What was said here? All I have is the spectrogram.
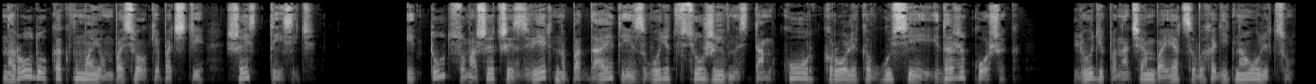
Народу, как в моем поселке, почти шесть тысяч. И тут сумасшедший зверь нападает и изводит всю живность, там кур, кроликов, гусей и даже кошек. Люди по ночам боятся выходить на улицу.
